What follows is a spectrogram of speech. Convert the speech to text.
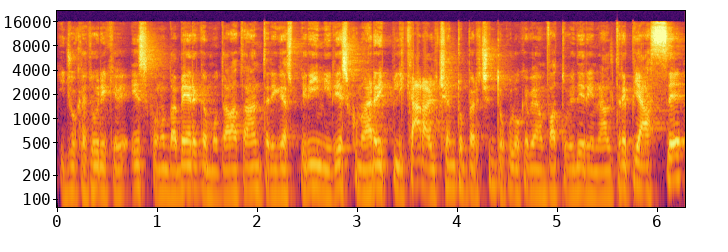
i giocatori che escono da Bergamo, dall'Atalanta di Gasperini, riescono a replicare al 100% quello che abbiamo fatto vedere in altre piazze.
